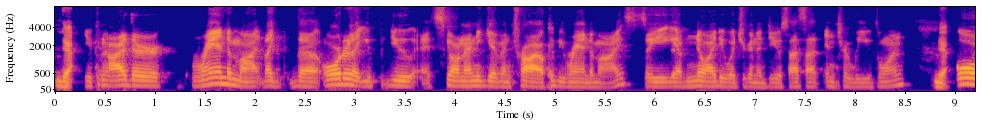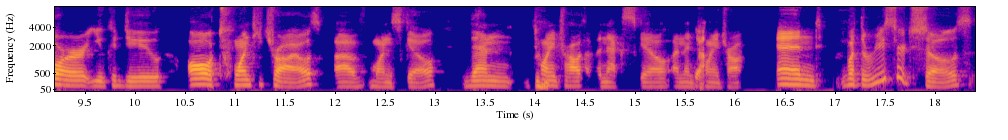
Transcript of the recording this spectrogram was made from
Yeah. You can either randomize like the order that you do a skill on any given trial could be randomized, so you have no idea what you're going to do. So that's that interleaved one. Yeah. Or you could do all twenty trials of one skill, then 20 trials of the next skill, and then Mm-hmm. Yeah. twenty trials. And what the research shows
